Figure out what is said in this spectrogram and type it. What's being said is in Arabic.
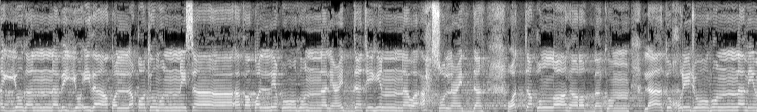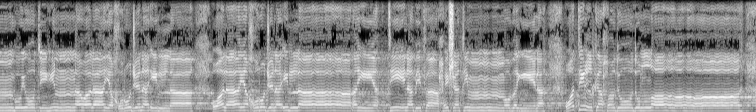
أيها النبي إذا طلقتم النساء فطلقوهن لعدتهن وأحصوا العدة. واتقوا الله ربكم. لا تخرجوهن من بيوتهن ولا يخرجن إلا ولا يخرجن إلا أن يأتين بفاحشة مبينة. وتلك حدود الله.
